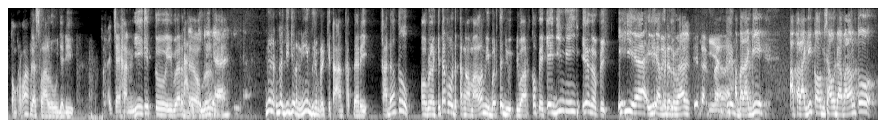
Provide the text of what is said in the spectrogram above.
tongkrongan nggak selalu jadi recehan gitu Nah, ibaratnya. itu obrolan. dia. Bener nggak jujur ini bener-bener kita angkat dari kadang tuh obrolan kita kalau udah tengah malam ibaratnya di, di warkop ya kayak gini. Iya nggak Pik? Iya, iya bener banget. Iya? Iya. Apalagi apalagi kalau bisa udah malam tuh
